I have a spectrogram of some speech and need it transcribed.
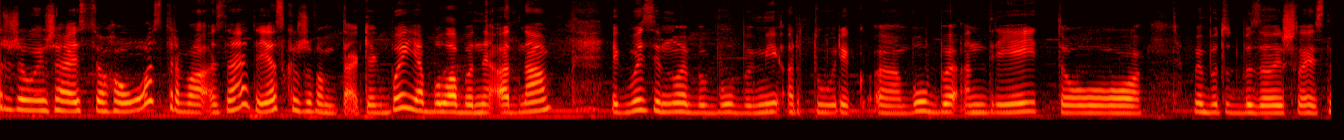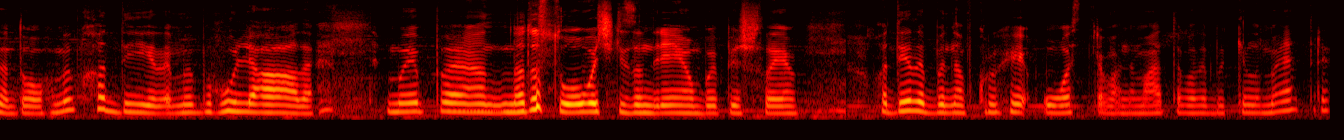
Я вже уїжджаю з цього острова. Знаєте, я скажу вам так: якби я була б не одна, якби зі мною був би мій Артурік, е, був би Андрій, то ми б тут би залишились надовго. Ми б ходили, ми б гуляли, ми б е, на тусовочки з Андрієм би пішли. Ходили б навкруги острова, наматували б кілометри.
